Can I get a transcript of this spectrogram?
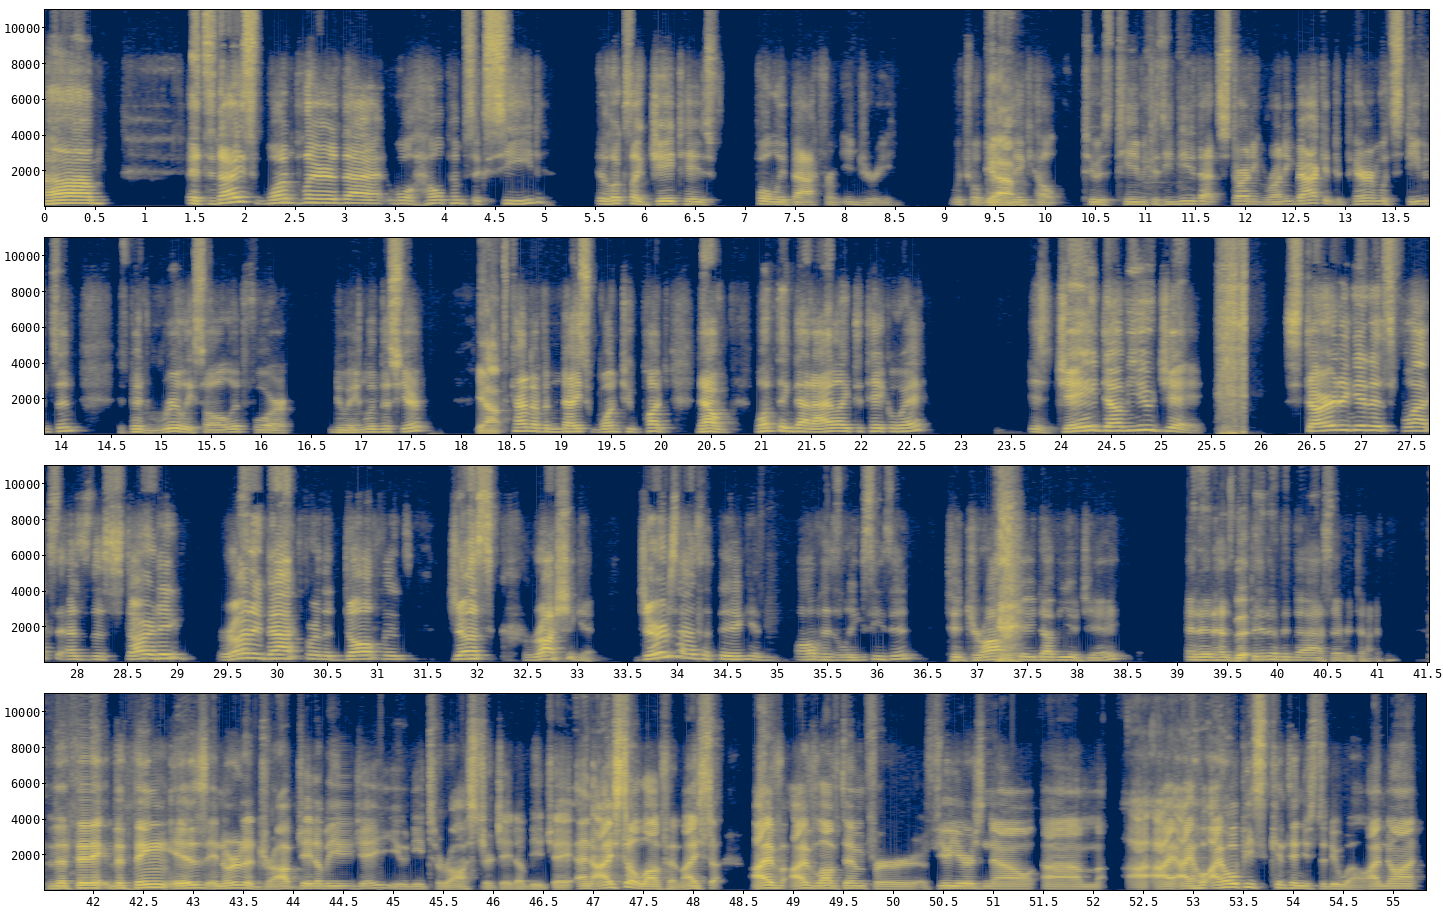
Um, it's nice. One player that will help him succeed. It looks like JT is fully back from injury, which will be Yeah. a big help to his team because he needed that starting running back and to pair him with Stevenson, who's been really solid for New England this year. Yeah. It's kind of a nice one-two punch. Now, one thing that I like to take away is JWJ starting in his flex as the starting running back for the Dolphins, just crushing it. Jers has a thing in all of his leagues he's in to drop JWJ, and it has The- bit him in the ass every time. The thing the thing is, in order to drop JWJ, you need to roster JWJ, and I still love him. I still I've I've loved him for a few years now. Um, I I I, ho- I hope he continues to do well. I'm not,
